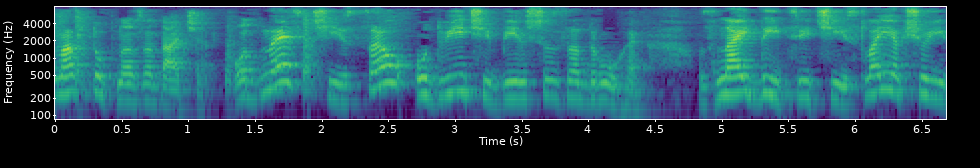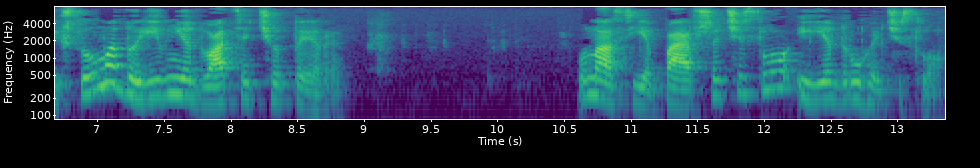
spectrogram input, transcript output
Наступна задача. Одне з чисел удвічі більше за друге. Знайди ці числа, якщо їх сума дорівнює 24. У нас є перше число і є друге число.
